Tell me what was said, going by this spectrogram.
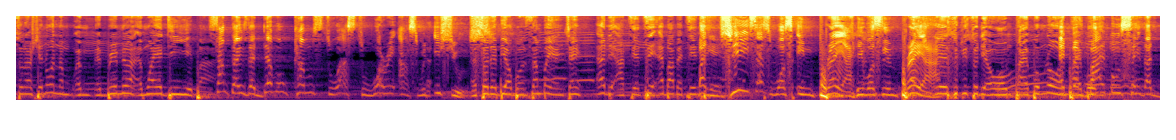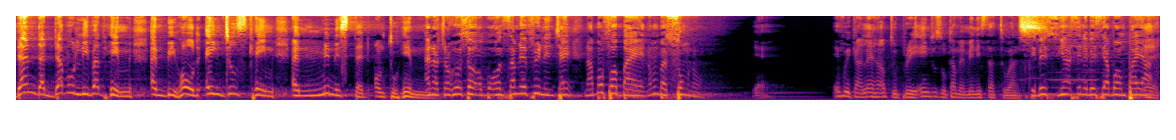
Sɛ ɔbɔfo ɛ, as- ɔbɔnsɛm aba ɛbɛso no ahwɛ na ɔnam ɛm, ɛberɛ mu a ɛmu ayɛ din yie paa Sometimes the devil comes to us to worry us with issues. ɛtɔ da bi a ɔbɔnsɛm ba yɛn nkyɛn ɛde ateete ɛba But Jesus was in prayer. He was in prayer. na yesu kristo deɛ ɔwɔ mpaebom na ɔwɔ And the Bible says that then the devil leaveth him, and behold, angels came and ministered unto him. If we can learn how to pray, angels will come and minister to us. ɛbɛsua sɛ ne bɛsi abɔ mpaeɛ Yeah.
